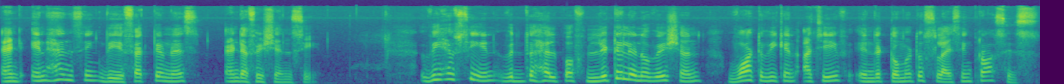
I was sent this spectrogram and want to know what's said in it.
and enhancing the effectiveness and efficiency we have seen with the help of little innovation what we can achieve in the tomato slicing process.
